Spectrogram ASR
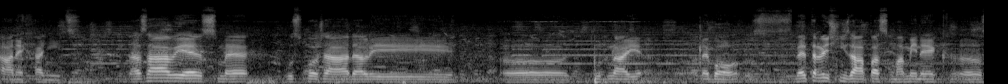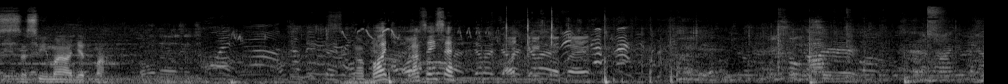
a Nechanic. Na závěr jsme uspořádali uh, turnaj nebo netradiční zápas maminek uh, se svýma dětma. No pojď, vracej se. Gracias.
